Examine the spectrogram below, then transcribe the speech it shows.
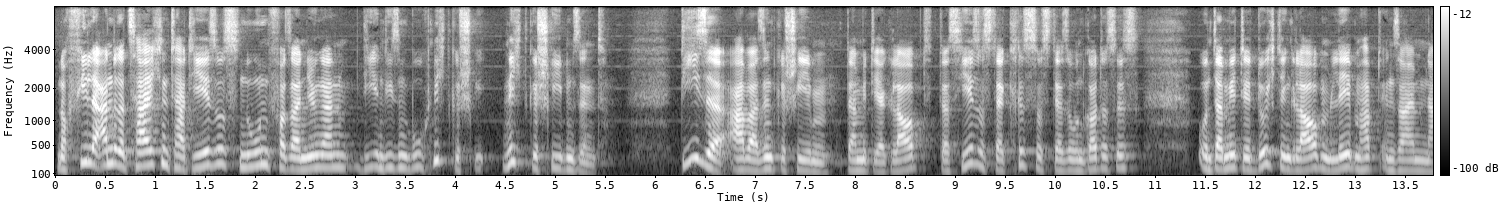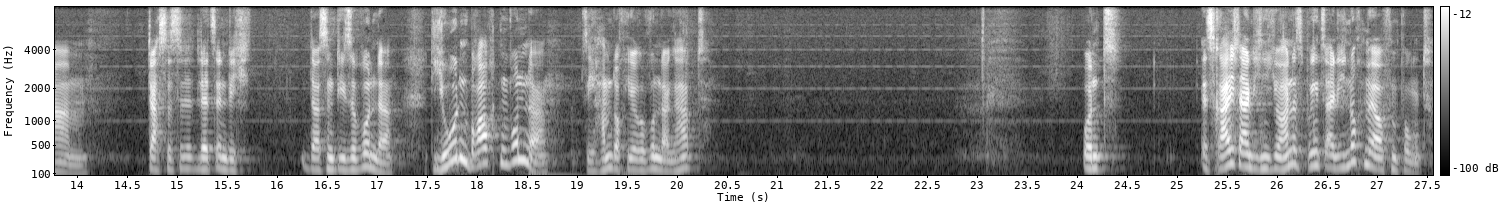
Noch viele andere Zeichen tat Jesus nun vor seinen Jüngern, die in diesem Buch nicht, geschri nicht geschrieben sind. Diese aber sind geschrieben, damit ihr glaubt, dass Jesus der Christus, der Sohn Gottes ist, und damit ihr durch den Glauben Leben habt in seinem Namen. Das ist letztendlich, das sind diese Wunder. Die Juden brauchten Wunder. Sie haben doch ihre Wunder gehabt. Und es reicht eigentlich nicht. Johannes bringt es eigentlich noch mehr auf den Punkt.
